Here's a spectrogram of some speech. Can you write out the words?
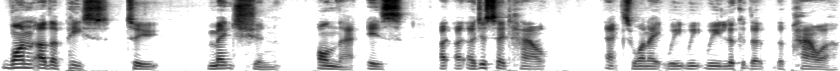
one other piece to mention on that is I, I just said how Acts one eight we, we, we look at the, the power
